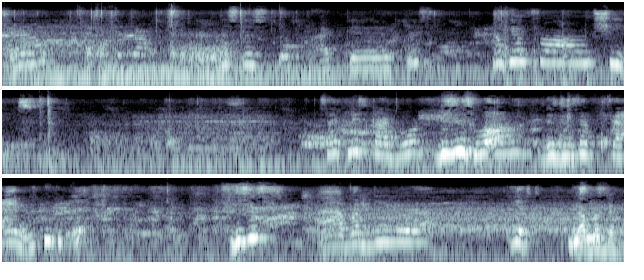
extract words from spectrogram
I don't know. This is the packet. This looking from sheets. Cyclist cardboard. This is one. This is a friend. this is uh, what the yes. This Rubber is, band.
